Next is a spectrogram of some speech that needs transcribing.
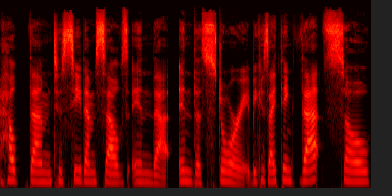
help them to see themselves in that in the story because I think that's so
